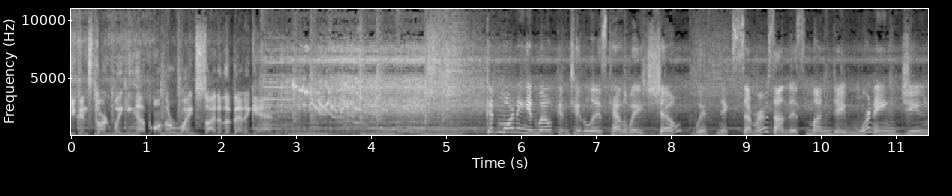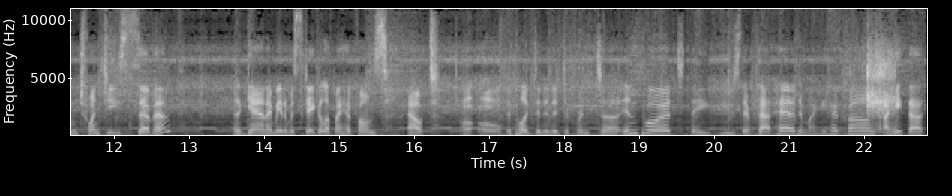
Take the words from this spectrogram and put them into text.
you can start waking up on the right side of the bed again. Good morning and welcome to the Liz Callaway Show with Nick Summers on this Monday morning, June 27th. Again, I made a mistake. I left my headphones out. Uh oh. I plugged it in a different uh, input. They used their fat head in my headphones. I hate that.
